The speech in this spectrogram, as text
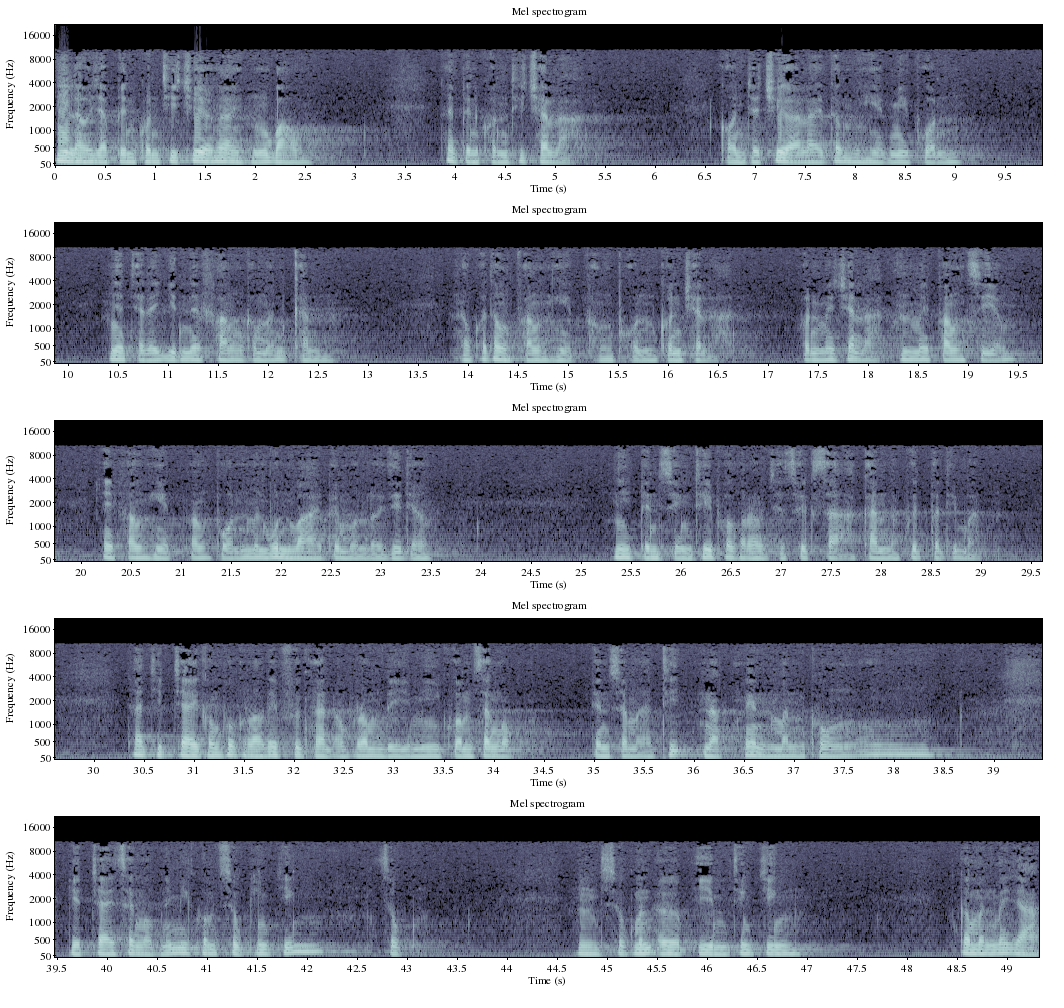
นี่เราจะเป็นคนที่เชื่อง่ายหูเบา ให้เป็นคนที่ฉลาด ก่อนจะเชื่ออะไรต้องมีเหตุมีผล เนี่ยจะได้ยินได้ฟังก็เหมือนกัน เราก็ต้องฟังเหตุฟังผลคนฉลาด คนไม่ฉลาดมันไม่ฟังเสียงให้ฟังเหตุฟังผลมันวุ่นวายไปหมดเลยทีเดียว นี่เป็นสิ่งที่พวกเราจะศึกษาการประพฤติปฏิบัติ ถ้าจิตใจของพวกเราได้ฝึกหัดอบรมดีมีความสงบ เป็นสมาธิหนักแน่นมั่นคงจิตใจสงบนี้มีความสุขจริง ๆ สุขสุขมันเอิบอิ่มจริง ๆ ก็มันไม่อยาก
